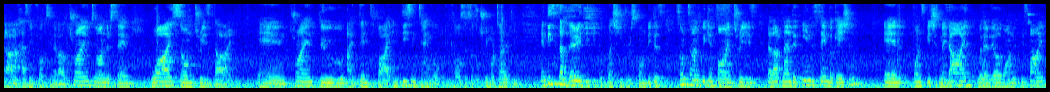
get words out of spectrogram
uh, has been focusing about trying to understand why some trees die and trying to identify and disentangle the causes of tree mortality. And this is a very difficult question to respond because sometimes we can find trees that are planted in the same location and one species may die, whether the other one is fine,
